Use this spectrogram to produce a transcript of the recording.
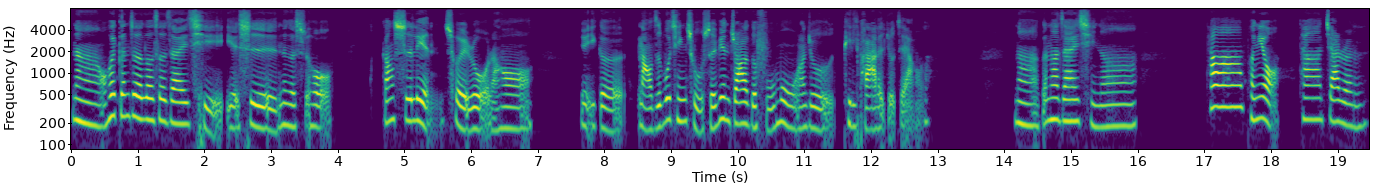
那我会跟着乐色在一起，也是那个时候刚失恋、脆弱，然后有一个脑子不清楚，随便抓了个浮木，然后就噼里啪啦的就这样了。那跟他在一起呢？他朋友、他家人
